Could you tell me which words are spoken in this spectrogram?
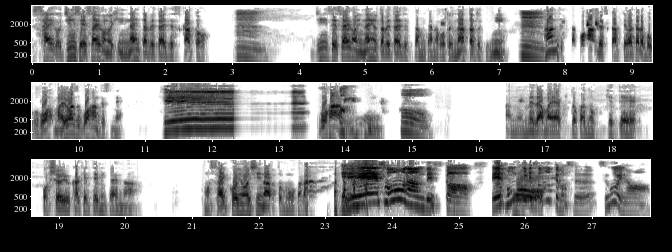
最後、人生最後の日に何食べたいですかと。うん。人生最後に何を食べたいですかみたいなことになった時に、うん。パンですかご飯ですかって言われたら僕ご迷わずご飯ですね。へー。ご飯に、ほう。あの、目玉焼きとか乗っけて、お醤油かけてみたいな、もう最高に美味しいなと思うから。えー、そうなんですか。え、本気でそう思ってます？すごいな。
